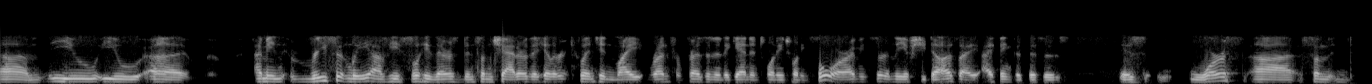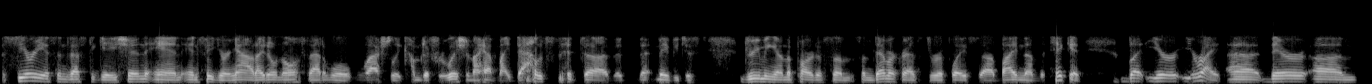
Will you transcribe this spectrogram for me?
Um, you you uh, I mean, recently, obviously, there's been some chatter that Hillary Clinton might run for president again in 2024. I mean, certainly, if she does, I, I think that this is is worth uh, some serious investigation and, and figuring out. I don't know if that will, will actually come to fruition. I have my doubts that uh, that, that may be just dreaming on the part of some some Democrats to replace uh, Biden on the ticket. But you're you're right. Uh, there, um,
